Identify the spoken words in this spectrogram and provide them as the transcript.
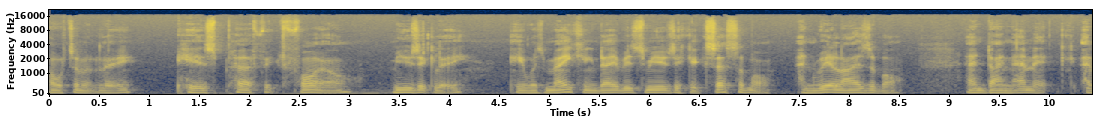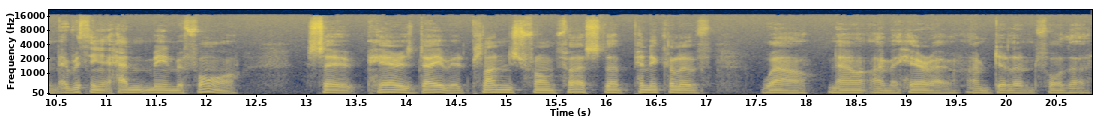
ultimately his perfect foil musically. He was making David's music accessible and realizable and dynamic and everything it hadn't been before. So here is David plunged from first the pinnacle of, wow, now I'm a hero, I'm Dylan for the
